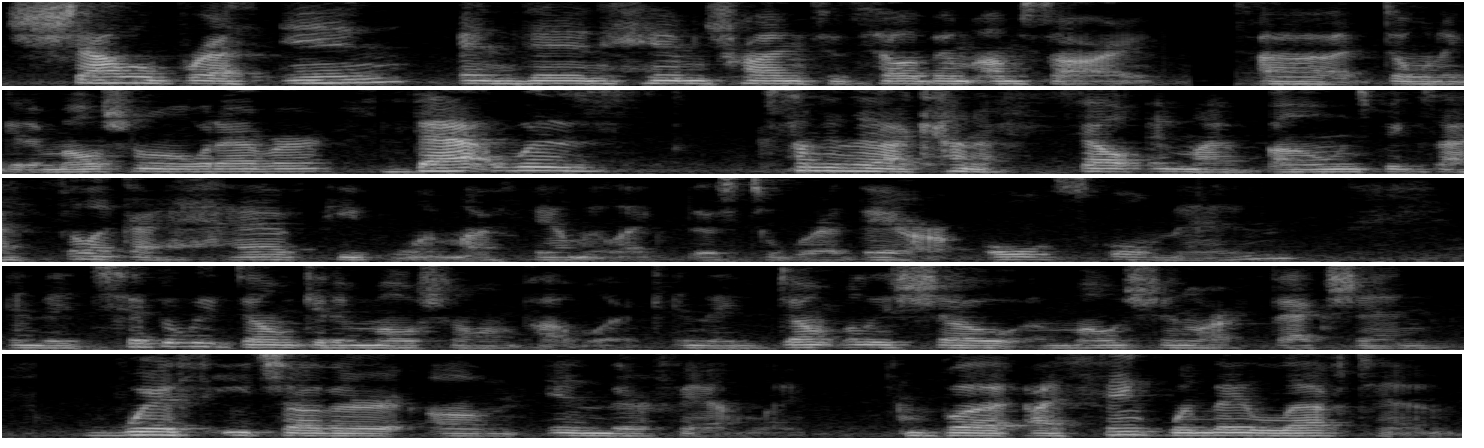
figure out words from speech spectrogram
shallow breath in, and then him trying to tell them, I'm sorry, uh, don't want to get emotional or whatever. That was something that I kind of felt in my bones because I feel like I have people in my family like this to where they are old school men and they typically don't get emotional in public and they don't really show emotion or affection with each other um, in their family. But I think when they left him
